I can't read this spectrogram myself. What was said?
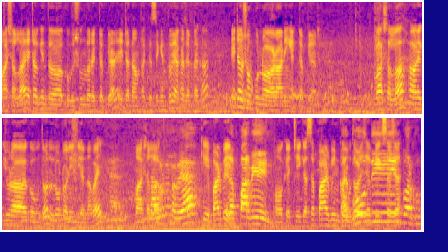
মাশাল্লাহ এটাও কিন্তু খুবই সুন্দর একটা পেয়ার এটা দাম থাকতেছে কিন্তু এক হাজার টাকা। এটাও সম্পূর্ণ রানিং একটা পেয়ার মাশাল্লাহ আরেক জোড়া কবুতর লোটন ইন্ডিয়ান না ভাই? মাশাল্লাহ কি পারবেন? ওকে ঠিক আছে পারবিন কবুতর এই যে বিগ সাইজের পর খুব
